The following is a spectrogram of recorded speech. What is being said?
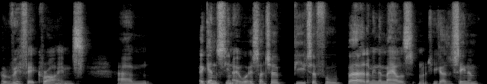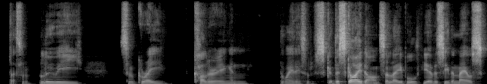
horrific crimes um, against you know what is such a beautiful bird. I mean, the males, you guys have seen them, that sort of bluey, sort of grey colouring, and the way they sort of the sky dancer label. If you ever see the males,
